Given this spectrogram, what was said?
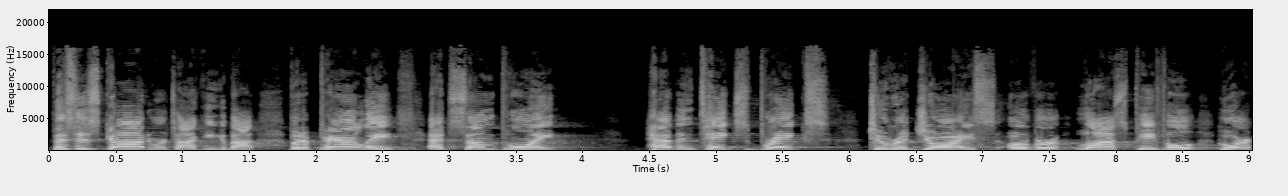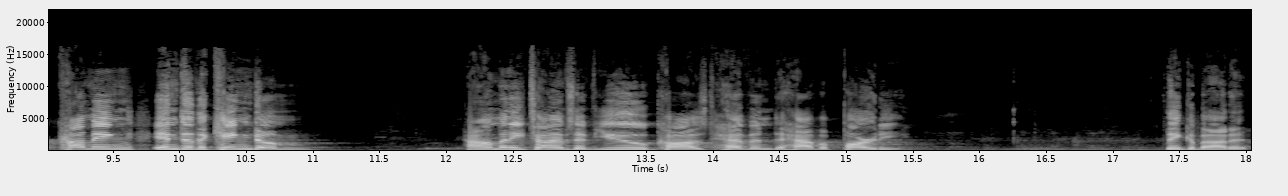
This is God we're talking about. But apparently, at some point, heaven takes breaks to rejoice over lost people who are coming into the kingdom. How many times have you caused heaven to have a party? Think about it.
